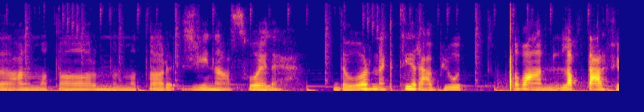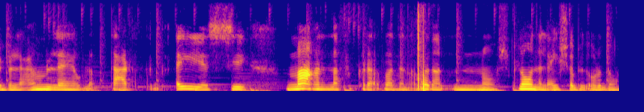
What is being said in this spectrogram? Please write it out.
على المطار من المطار جينا على صويلح دورنا كتير على بيوت. طبعا لا بتعرفي بالعملة ولا بتعرفي بأي شيء ما عنا فكرة أبدا أبدا إنه شلون العيشة بالأردن.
